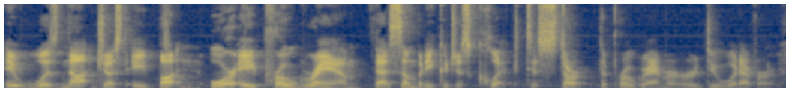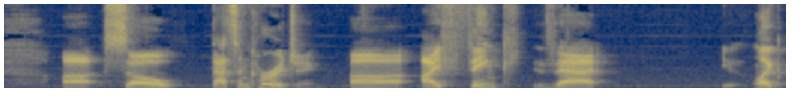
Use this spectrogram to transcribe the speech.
it was not just a button or a program that somebody could just click to start the programmer or do whatever. Uh, so that's encouraging. Uh, I think that, like,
